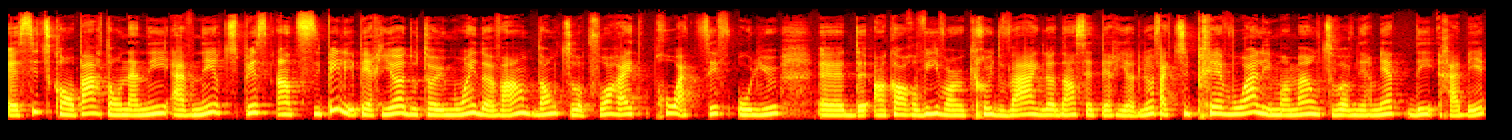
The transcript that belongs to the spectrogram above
euh, si tu compares ton année à venir, tu puisses anticiper les périodes où tu as eu moins de ventes. Donc, tu vas pouvoir être proactif au lieu euh, de vivre un creux de vague là, dans cette période-là. Fait que tu prévois les moments où tu vas venir mettre des rabais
